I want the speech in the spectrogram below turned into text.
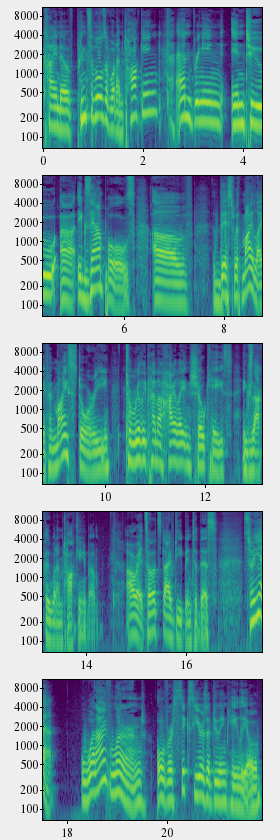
kind of principles of what I'm talking and bringing into uh, examples of this with my life and my story to really kind of highlight and showcase exactly what I'm talking about. All right, so let's dive deep into this. So, yeah what I've learned over six years of doing paleo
